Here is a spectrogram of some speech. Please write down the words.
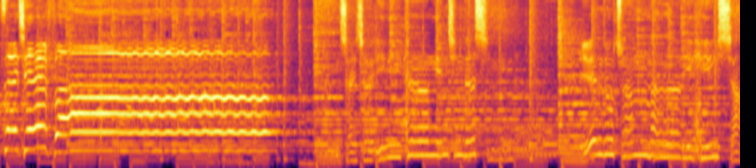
在前方。在这一颗年轻的心，沿途装满了理想，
